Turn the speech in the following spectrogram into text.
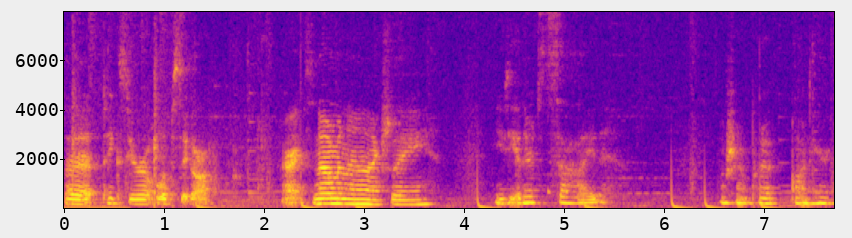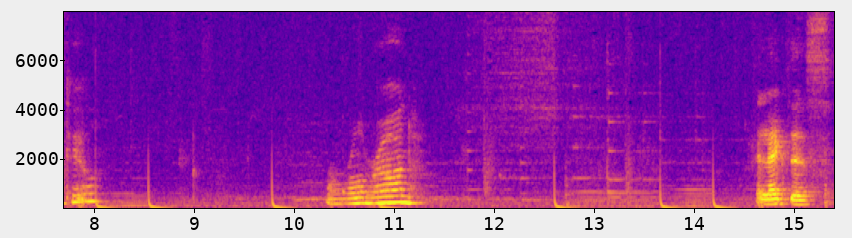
that takes your lipstick off. All right, so now I'm gonna actually use the other side. I'm just gonna put it on here too. Roll around. I like this.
